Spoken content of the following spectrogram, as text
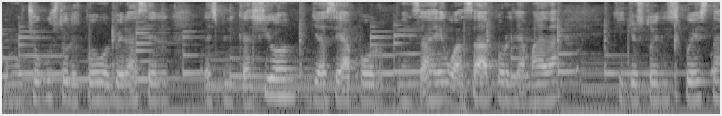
con mucho gusto les puedo volver a hacer la explicación, ya sea por mensaje WhatsApp, por llamada, que yo estoy dispuesta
